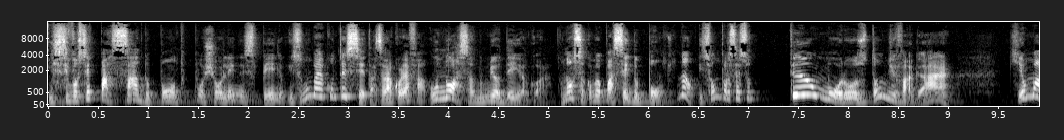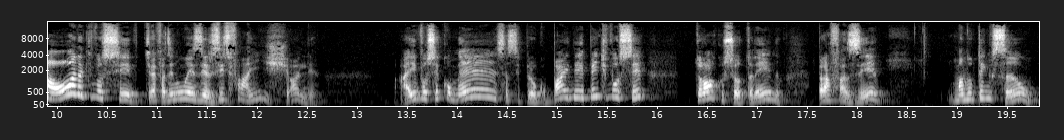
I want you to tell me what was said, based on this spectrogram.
E se você passar do ponto, poxa, eu olhei no espelho, isso não vai acontecer, tá? Você vai acordar e falar, oh, nossa, não me odeio agora. Nossa, como eu passei do ponto. Não, isso é um processo tão moroso, tão devagar, que uma hora que você estiver fazendo um exercício, fala, ixi, olha. Aí você começa a se preocupar e de repente você troca o seu treino para fazer manutenção.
